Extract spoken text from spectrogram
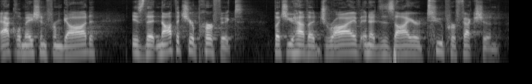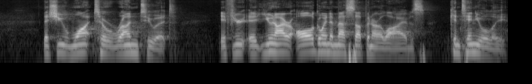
acclamation from God is that not that you're perfect, but you have a drive and a desire to perfection, that you want to run to it if eh, you and I are all going to mess up in our lives continually.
